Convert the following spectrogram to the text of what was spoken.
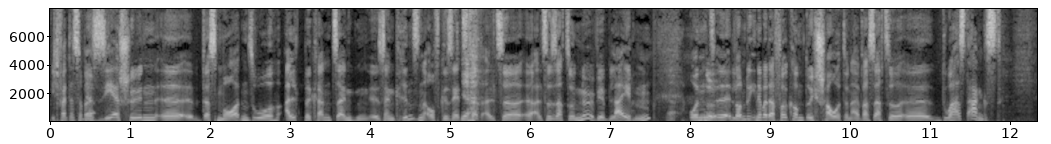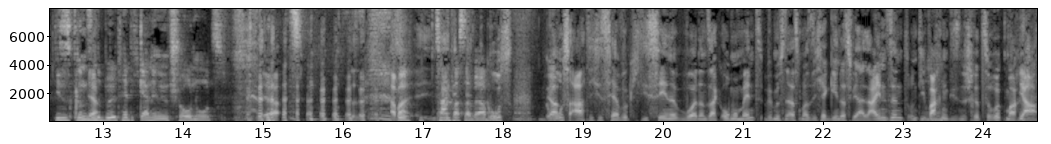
Ich fand das aber ja. sehr schön, äh, dass Morden so altbekannt sein, äh, sein Grinsen aufgesetzt ja. hat, als er, äh, als er sagt so, nö, wir bleiben. Ja. Und äh, Londo ihn aber da vollkommen durchschaut und einfach sagt so, äh, du hast Angst. Dieses grinsende ja. Bild hätte ich gerne in den Show Notes. Ja. aber Zahnpasta-Werbung. Groß, großartig ist ja wirklich die Szene, wo er dann sagt, oh Moment, wir müssen erstmal sicher gehen, dass wir allein sind und die mhm. Wachen diesen Schritt zurück machen. Ja,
